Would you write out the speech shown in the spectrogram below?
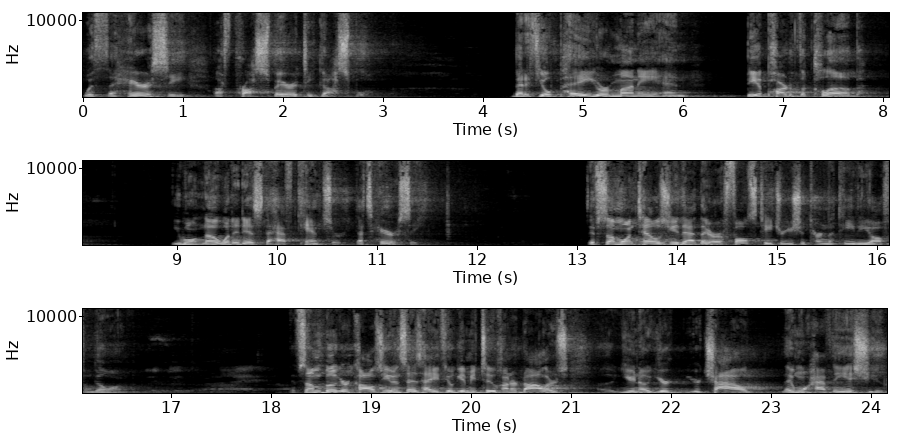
with the heresy of prosperity gospel. That if you'll pay your money and be a part of the club, you won't know what it is to have cancer. That's heresy. If someone tells you that they are a false teacher, you should turn the TV off and go on. If some booger calls you and says, hey, if you'll give me $200, uh, you know, your, your child, they won't have the issue.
